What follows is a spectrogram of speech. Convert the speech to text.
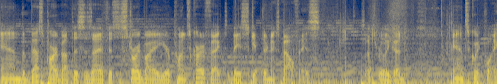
And the best part about this is that if it's destroyed by your opponent's card effect, they skip their next battle phase. So that's really good. And it's a quick play.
